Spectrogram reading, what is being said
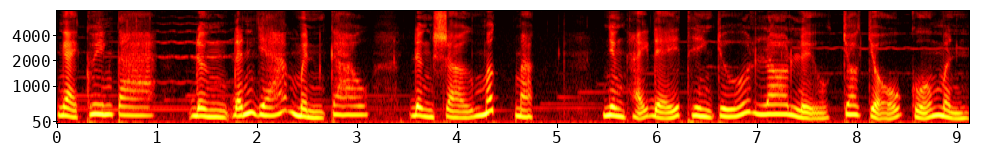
Ngài khuyên ta đừng đánh giá mình cao, đừng sợ mất mặt, nhưng hãy để thiên chúa lo liệu cho chỗ của mình.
